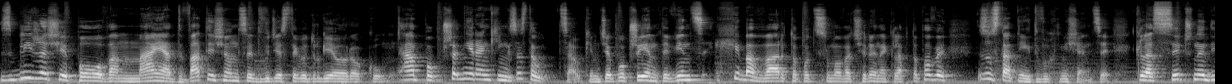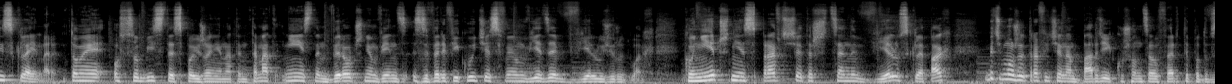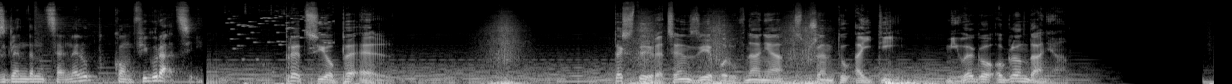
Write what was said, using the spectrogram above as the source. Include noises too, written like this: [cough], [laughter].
Zbliża się połowa maja 2022 roku, a poprzedni ranking został całkiem ciepło przyjęty, więc chyba warto podsumować rynek laptopowy z ostatnich dwóch miesięcy. Klasyczny disclaimer, to moje osobiste spojrzenie na ten temat, nie jestem wyrocznią, więc zweryfikujcie swoją wiedzę w wielu źródłach. Koniecznie sprawdźcie też ceny w wielu sklepach, być może traficie na bardziej kuszące oferty pod względem ceny lub konfiguracji. Prezio.pl Testy, recenzje, porównania sprzętu IT. Miłego oglądania.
